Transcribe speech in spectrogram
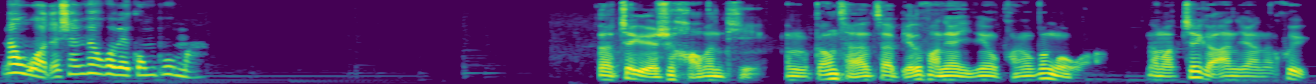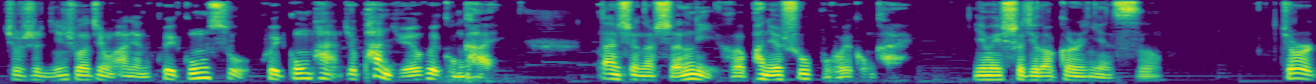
那我的身份会被公布吗？呃，这个也是好问题。那么刚才在别的房间已经有朋友问过我了。那么这个案件呢，会就是您说的这种案件呢，会公诉、会公判，就判决会公开，但是呢，审理和判决书不会公开，因为涉及到个人隐私。就是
